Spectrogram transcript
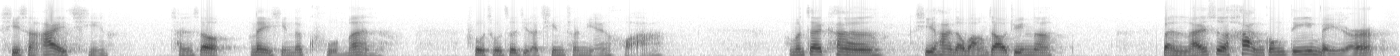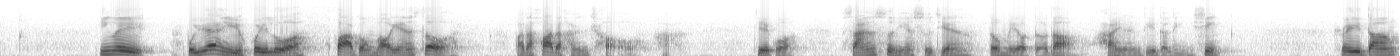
牺牲爱情，承受内心的苦闷。付出自己的青春年华。我们再看西汉的王昭君呢，本来是汉宫第一美人儿，因为不愿意贿赂画工毛延寿，把她画得很丑啊。结果三四年时间都没有得到汉元帝的临幸，所以当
